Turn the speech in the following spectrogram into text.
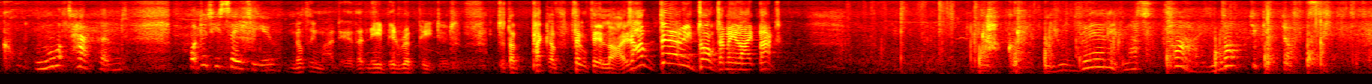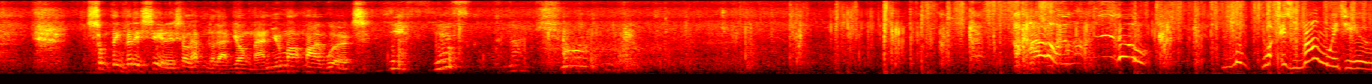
Gordon, what's happened? What did he say to you? Nothing, my dear, that need be repeated. Just a pack of filthy lies. How dare he talk to me like that? Ah, now, Gordon, you really must try not to get upset. Something very serious will happen to that young man. You mark my words. Yes, yes, Gordon, I'm sure. Ah! Oh, Luke! Luke, what is wrong with you?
